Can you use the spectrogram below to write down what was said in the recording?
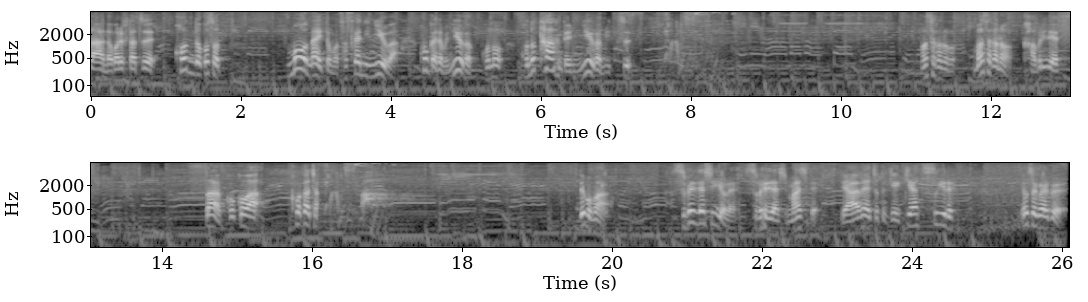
さあ残り2つ。今度こそもうないと思う。さすがにニューは。今回でもニューがこのこのターンでニューが3つ。まさかのまさかのかぶりです。さあここは細かちゃん。でもまあ滑り出しいいよね。滑り出しマジで。やべえちょっと激アツすぎる。4500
